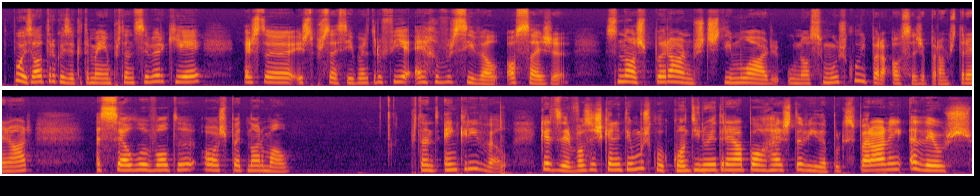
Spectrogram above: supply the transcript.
Depois, há outra coisa que também é importante saber que é esta, este processo de hipertrofia é reversível, ou seja, se nós pararmos de estimular o nosso músculo, e para, ou seja, pararmos de treinar, a célula volta ao aspecto normal. Portanto, é incrível. Quer dizer, vocês querem ter músculo, continuem a treinar para o resto da vida, porque se pararem, adeus.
